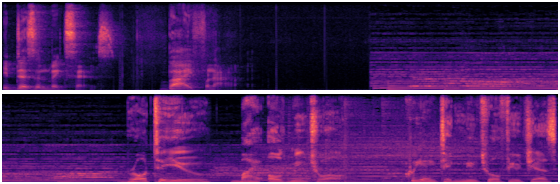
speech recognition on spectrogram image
it doesn't make sense. Bye for now. Brought to you by Old Mutual. Creating mutual futures,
